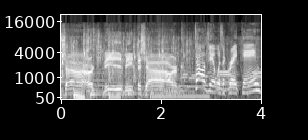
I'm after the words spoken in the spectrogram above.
The shark! We beat the shark! Told you it was a great game.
